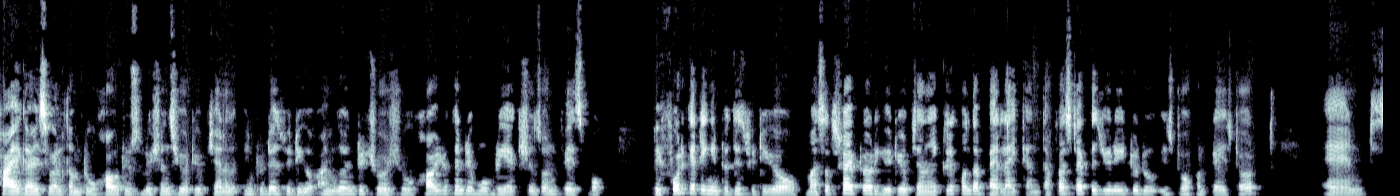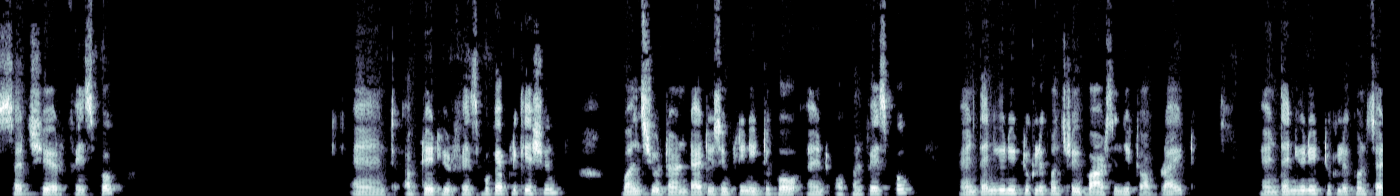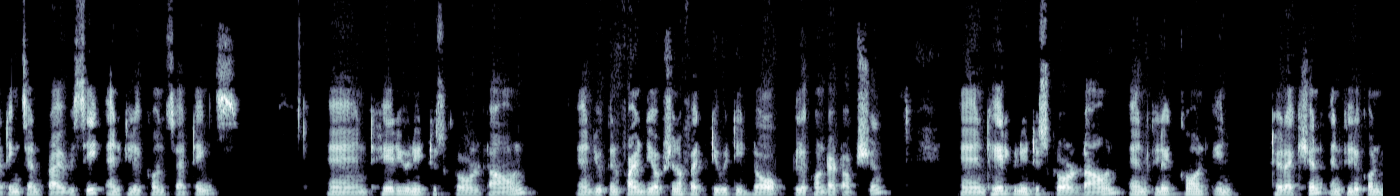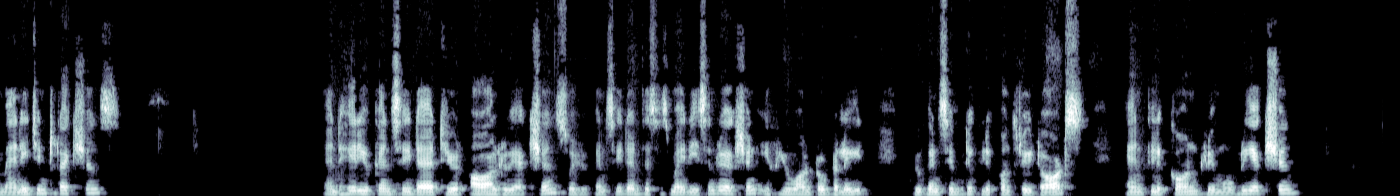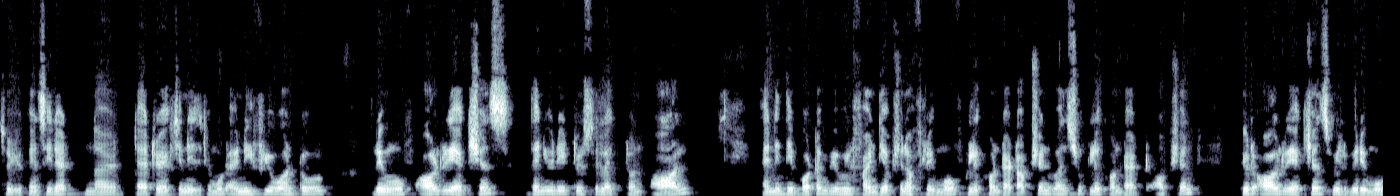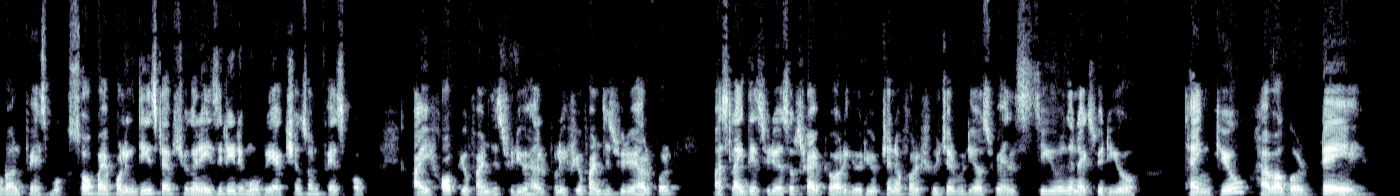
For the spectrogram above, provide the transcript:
Hi guys, welcome to How to Solutions YouTube channel. In today's video, I'm going to show you how you can remove reactions on Facebook. Before getting into this video, must subscribe to our YouTube channel and click on the bell icon. The first step is you need to do is to open Play Store and search here Facebook and update your Facebook application. Once you've done that, you simply need to go and open Facebook and then you need to click on three bars in the top right and then you need to click on settings and privacy and click on settings. And here you need to scroll down and you can find the option of activity log. Click on that option. And here you need to scroll down and click on interaction and click on manage interactions. And here you can see that your all reactions. So you can see that this is my recent reaction. If you want to delete you can simply click on three dots and click on remove reaction so you can see that that reaction is removed. And if you want to remove all reactions then you need to select on all. And in the bottom you will find the option of remove. Click on that option. Once you click on that option your all reactions will be removed on facebook. So by following these steps you can easily remove reactions on facebook. I hope you find this video helpful. If you find this video helpful must like this video subscribe to our youtube channel for future videos. We'll see you in the next video. Thank you. Have a good day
